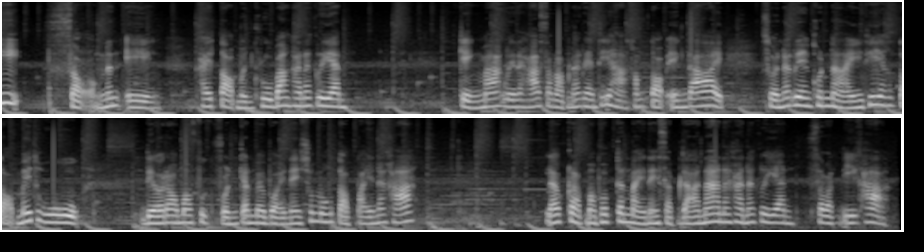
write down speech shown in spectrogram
ที่ 2 นั่นเอง ใครตอบเหมือนครูบ้างคะนักเรียน เก่งมากเลยนะคะสำหรับนักเรียนที่หาคำตอบเองได้ ส่วนนักเรียนคนไหนที่ยังตอบไม่ถูก เดี๋ยวเรามาฝึกฝนกันบ่อยๆ ในชั่วโมงต่อไปนะคะ แล้วกลับมาพบกันใหม่ในสัปดาห์หน้านะคะ นักเรียน สวัสดีค่ะ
